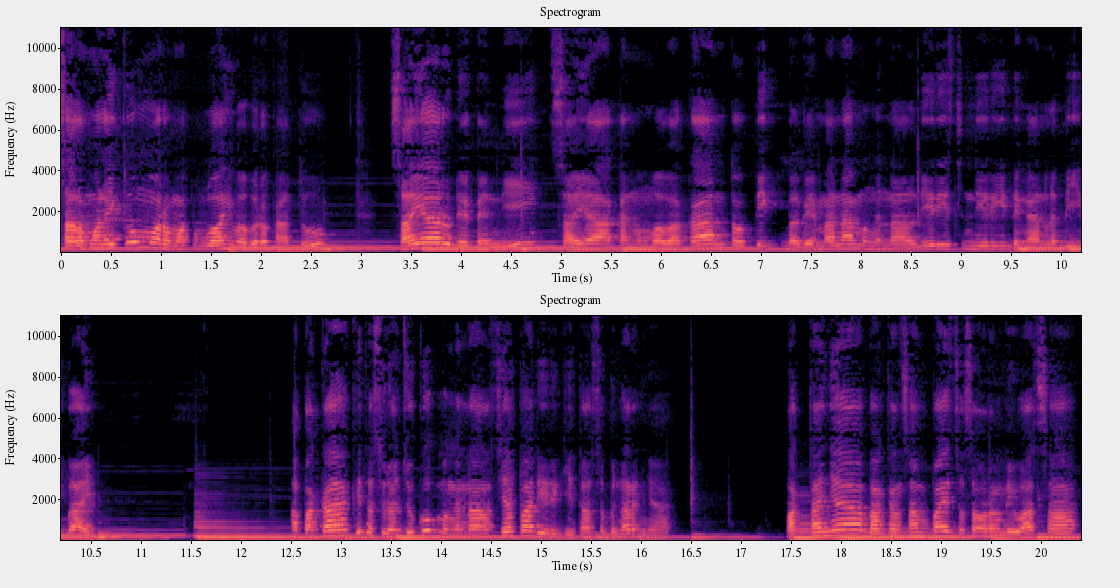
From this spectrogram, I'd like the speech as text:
Assalamualaikum warahmatullahi wabarakatuh. Saya Rude Fendi. Saya akan membawakan topik bagaimana mengenal diri sendiri dengan lebih baik. Apakah kita sudah cukup mengenal siapa diri kita sebenarnya? Faktanya, bahkan sampai seseorang dewasa,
